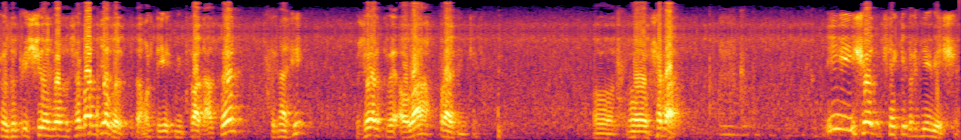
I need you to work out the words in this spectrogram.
что запрещено делать в шаббат, делают, потому что есть митцват асе, приносить жертвы Аллах в праздники. Вот, в шаббат. И еще всякие другие вещи.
